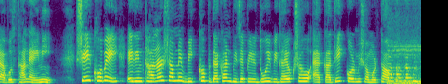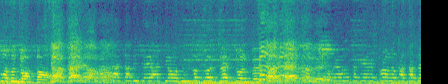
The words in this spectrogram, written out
ব্যবস্থা নেয়নি। সেই ক্ষোভেই এদিন থানার সামনে বিক্ষোভ দেখান বিজেপির দুই বিধায়ক সহ একাধিক কর্মী সমর্থক। সাথে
